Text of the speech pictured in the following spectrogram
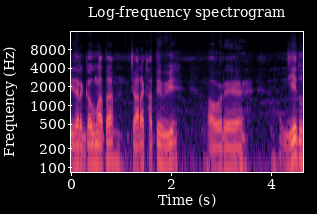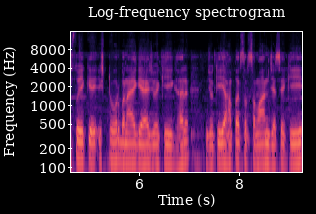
इधर गौ माता चारा खाते हुए और ये दोस्तों एक स्टोर बनाया गया है जो कि घर, जो कि यहाँ पर सब सामान जैसे कि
